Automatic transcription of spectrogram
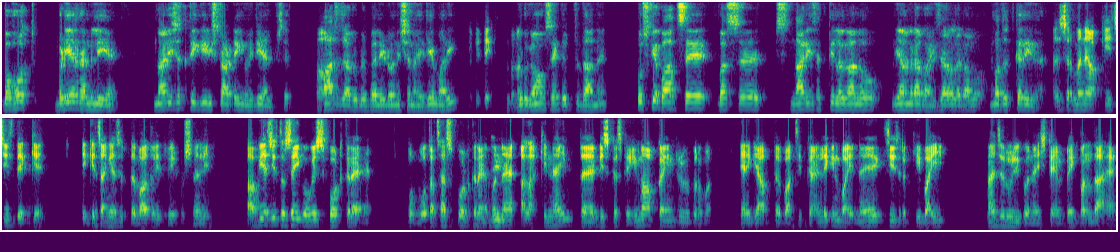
बहुत बढ़िया फैमिली है। नारी शक्ति की स्टार्टिंग हुई थी हेल्प से। हाँ। पाँच हज़ार रुपए पहले डोनेशन आई थी हमारी। गुड़गांव से गुप्त दान है। उसके बाद से बस नारी शक्ति लगा लो या मेरा भाईचारा लगा लो मदद कर ही रहा अच्छा सर मैंने आपकी ये चीज़ देख के एक ही चाहेंगे सर बात हुई थी पर्सनली आप ये चीज़ तो सही कहोगे सपोर्ट करे हैं। तो बहुत अच्छा सपोर्ट करे हैं। मैंने हालाँकि नहीं डिस्कस करी मैं आपका इंटरव्यू करूँगा। यानी कि आप तो बातचीत करें लेकिन भाई ने एक चीज़ रखी भाई मैं ज़रूरी को ना इस टाइम पे एक बंदा है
